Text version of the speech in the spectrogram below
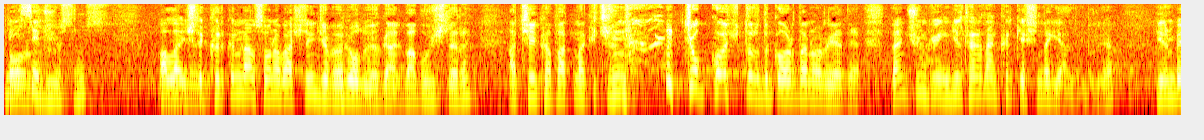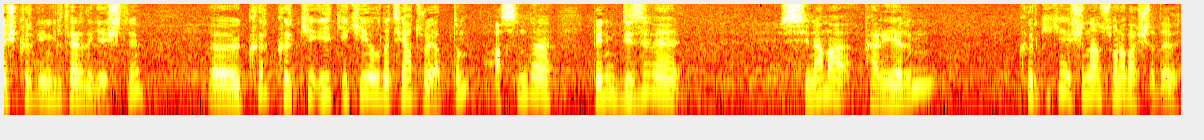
Ne Doğrudur. hissediyorsunuz? Valla işte 40'ından sonra başlayınca böyle oluyor galiba bu işleri. Açığı kapatmak için çok koşturduk oradan oraya diye. Ben çünkü İngiltere'den 40 yaşında geldim buraya. 25-40 İngiltere'de geçti. Ee, 40-42 ilk iki yılda tiyatro yaptım. Aslında benim dizi ve sinema kariyerim 42 yaşından sonra başladı evet.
